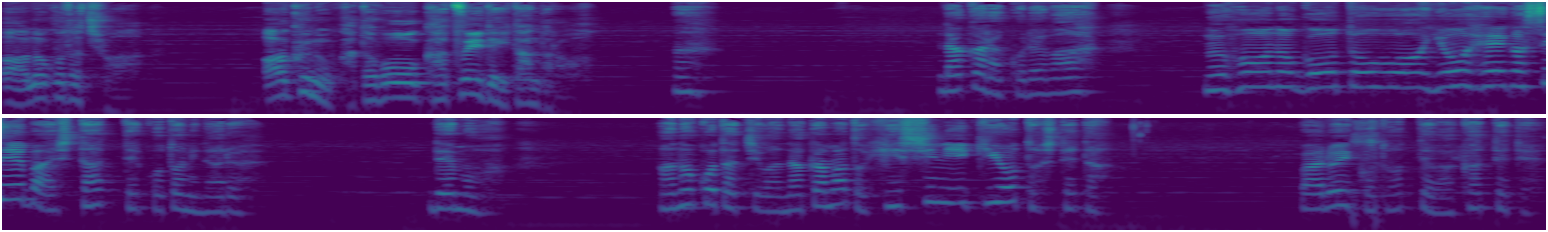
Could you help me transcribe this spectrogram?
あの子たちは悪の片棒を担いでいたんだろうん。だからこれは、無法の強盗を傭兵が成敗したってことになる。でも、あの子たちは仲間と必死に生きようとしてた。悪いことって分かってて、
